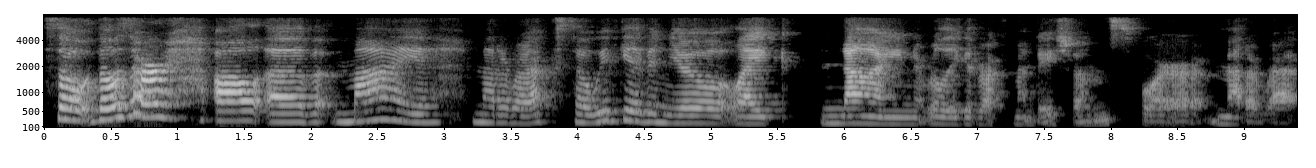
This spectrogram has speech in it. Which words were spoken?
So those are all of my meta recs. So we've given you like nine really good recommendations for MetaRec.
